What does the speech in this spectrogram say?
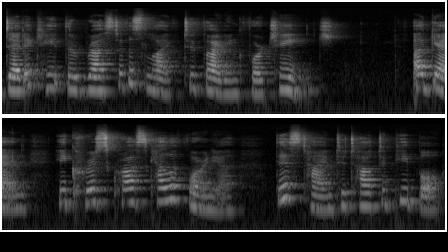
dedicate the rest of his life to fighting for change. Again, he crisscrossed California, this time to talk to people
